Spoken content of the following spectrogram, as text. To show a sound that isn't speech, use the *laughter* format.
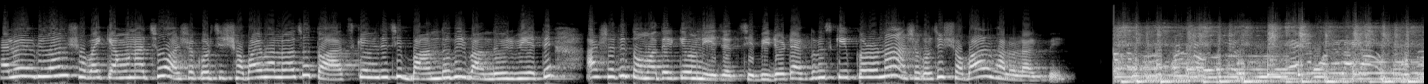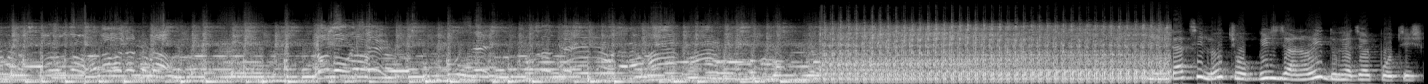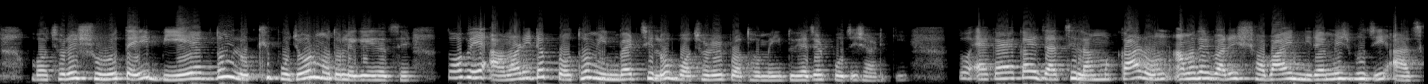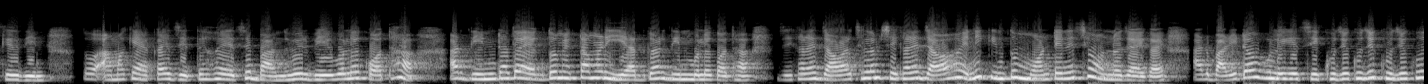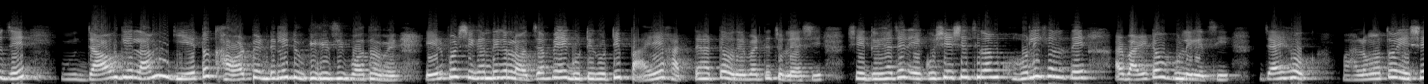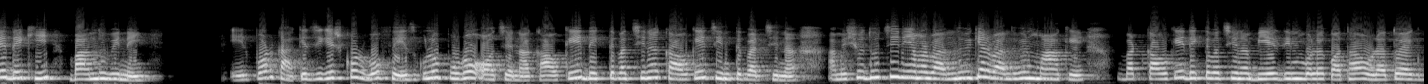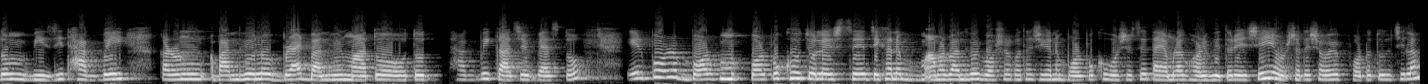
Hello everyone সবাই কেমন আছো? আশা করছি সবাই ভালো আছো। তো আজকে আমি যাচ্ছি বান্ধবীর বান্ধবীর বিয়েতে। আর সাথে তোমাদেরকেও নিয়ে যাচ্ছি। ভিডিওটা একদম স্কিপ করো না, আশা করছি সবার ভালো লাগবে। ছিল চব্বিশ জানুয়ারি দুই হাজার পঁচিশ। বছরের শুরুতেই বিয়ে একদম লক্ষ্মী পুজোর মতো লেগে গেছে। তবে আমার এটা প্রথম ইনভাইট ছিল বছরের প্রথমেই, দুই হাজার পঁচিশ আর কি। তো একা একাই যাচ্ছিলাম কারণ আমাদের বাড়ির সবাই নিরামিষভোজী আজকের দিন। তো আমাকে একাই যেতে হয়েছে বান্ধবীর বিয়ে বলে কথা আর দিনটা তো একদম একটা আমার ইয়াদগার দিন বলে কথা। যেখানে যাওয়ার ছিলাম সেখানে যাওয়া হয়নি কিন্তু মন টেনেছে অন্য জায়গায়। আর বাড়িটাও ভুলে গেছি, খুঁজে খুঁজে খুঁজে খুঁজে যাও গেলাম, গিয়ে তো খাওয়ার প্যান্ডেলে ঢুকে গেছি প্রথমে। এরপর সেখান থেকে লজ্জা পেয়ে গুটি গুটি পায়ে হাঁটতে হাঁটতে ওদের বাড়িতে চলে আসি। সেই দুই হাজার একুশে এসেছিলাম হোলি খেলতে আর বাড়িটাও ভুলে গেছি। যাই হোক, ভালো মতো এসে দেখি বান্ধবী নেই। এরপর কাকে জিজ্ঞেস করব, ফেসগুলো পুরো অচেনা। কাউকেই দেখতে পাচ্ছি না, কাউকেই চিনতে পারছি না। আমি শুধু চিনি আমার বান্ধবীকে আর বান্ধবীর মাকে। বাট কাউকেই দেখতে পাচ্ছি না। বিয়ের দিন বলে কথা, ওরা তো একদম বিজি থাকবেই। কারণ বান্ধবী হলো ব্রাইড বান্ধবীর মা তো তো থাকবেই কাজে ব্যস্ত। এরপর বর, বরপক্ষ চলে এসছে, যেখানে আমার বান্ধবীর বসার কথা সেখানে বরপক্ষ বসেছে, তাই আমরা ঘরের ভিতরে এসেই ওর সাথে সবাই ফটো তুলছিলাম।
